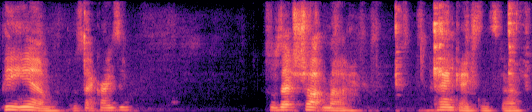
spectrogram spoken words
p.m. Is that crazy? So that shot my pancakes and stuff.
